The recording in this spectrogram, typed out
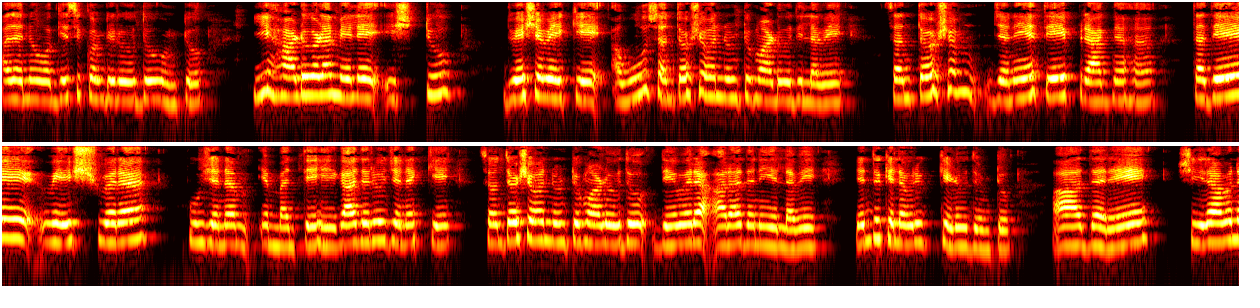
ಅದನ್ನು ಒಗ್ಗಿಸಿಕೊಂಡಿರುವುದು ಉಂಟು. ಈ ಹಾಡುಗಳ ಮೇಲೆ ಇಷ್ಟು ದ್ವೇಷವೇಕೆ? ಅವು ಸಂತೋಷವನ್ನುಂಟು ಮಾಡುವುದಿಲ್ಲವೇ? ಸಂತೋಷಂ ಜನಯತೆ ಪ್ರಾಜ್ಞಃ, ತದೇವೇಶ್ವರ ಪೂಜನಂ ಎಂಬಂತೆ. ಹೇಗಾದರೂ ಜನಕ್ಕೆ ಸಂತೋಷವನ್ನುಂಟು ಮಾಡುವುದು ದೇವರ ಆರಾಧನೆಯಲ್ಲವೇ ಎಂದು ಕೆಲವರು ಕೇಳುವುದುಂಟು. ಆದರೆ ಶ್ರೀರಾಮನ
